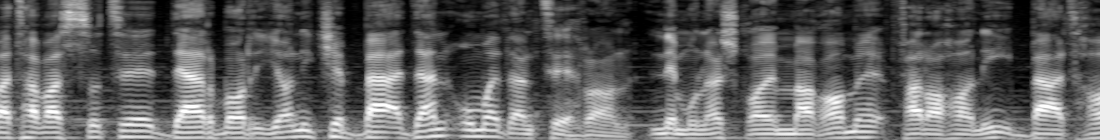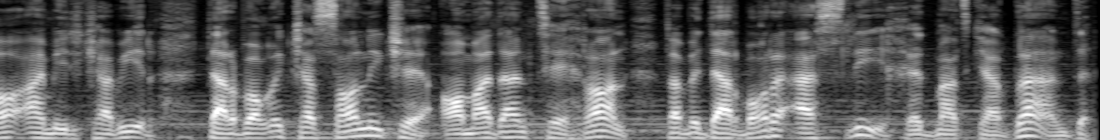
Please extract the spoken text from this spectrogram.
و توسط درباریانی که بعدا اومدن تهران نمونش قائم مقام فراهانی بعدها امیر کبیر در واقع کسانی که آمدن تهران و به دربار اصلی خدمت کردند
